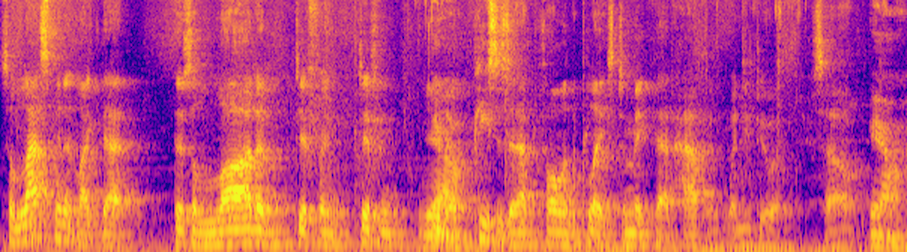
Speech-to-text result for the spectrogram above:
So last minute like that, there's a lot of different different you know pieces that have to fall into place to make that happen when you do it. So Yeah,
